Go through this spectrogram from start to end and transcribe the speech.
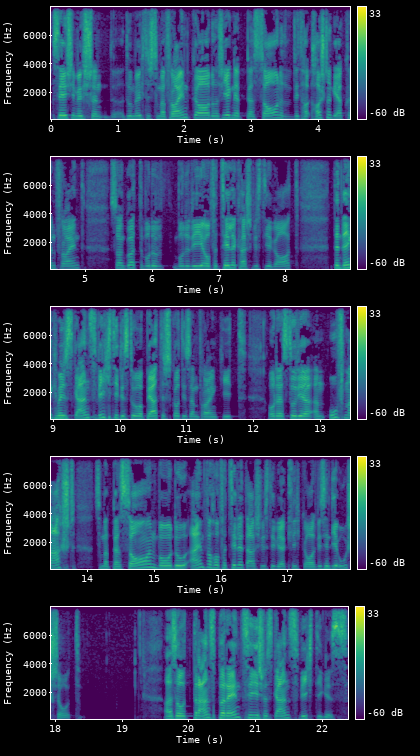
siehst, du möchtest zu einem Freund gehen, du hast irgendeine Person, oder hast noch gar keinen Freund, so einen Gott, wo du, wo du dir auch erzählen kannst, wie es dir geht, dann denke ich mir, es ist ganz wichtig, dass du dass Gott dir so einen Freund gibt. Oder dass du dir ähm, aufmachst zu einer Person, wo du einfach auch erzählen darfst, wie es dir wirklich geht, wie es in dir ausschaut. Also Transparenz ist was ganz Wichtiges.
